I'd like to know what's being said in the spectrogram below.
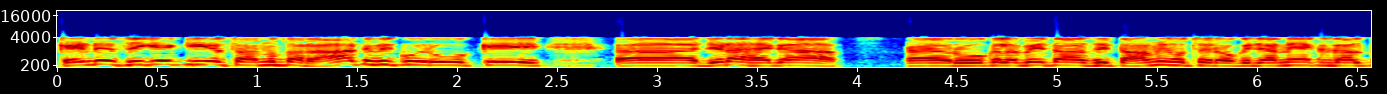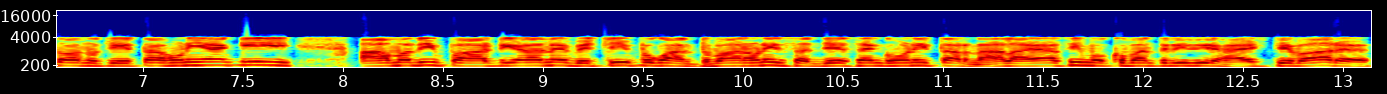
ਕਹਿੰਦੇ ਸੀਗੇ ਕਿ ਸਾਨੂੰ ਤਾਂ ਰਾਹ 'ਚ ਵੀ ਕੋਈ ਰੋਕ ਕੇ ਅਹ, ਜਿਹੜਾ ਹੈਗਾ ਅਹ, ਰੋਕ ਲਵੇ ਤਾਂ ਅਸੀਂ ਤਾਂ ਵੀ ਉੱਥੇ ਰੁਕ ਜਾਂਦੇ ਹਾਂ। ਇੱਕ ਗੱਲ ਤੁਹਾਨੂੰ ਚੇਤਾ ਹੋਣੀ ਆ ਕਿ ਆਮ ਆਦਮੀ ਪਾਰਟੀ ਵਾਲਿਆਂ ਨੇ ਵਿੱਚ ਹੀ ਭਗਵੰਤ ਮਾਨ ਹੋਣੀ ਸੰਜੇ ਸਿੰਘ ਹੋਣੀ ਧਰਨਾ ਲਾਇਆ ਸੀ ਮੁੱਖ ਮੰਤਰੀ ਦੀ ਰਿਹਾਇਸ਼ ਦੇ ਬਾਹਰ।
